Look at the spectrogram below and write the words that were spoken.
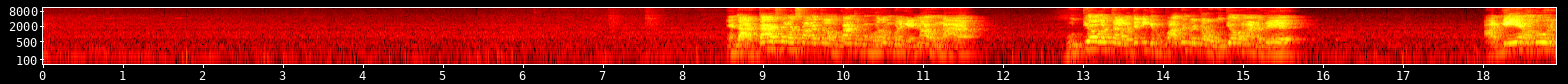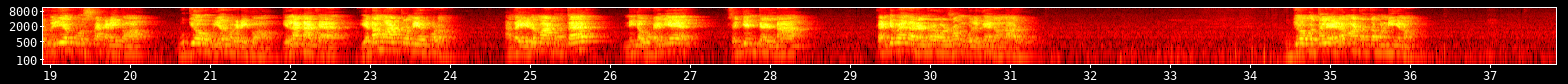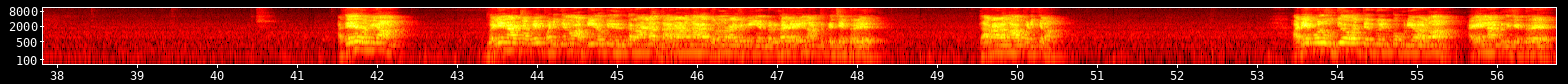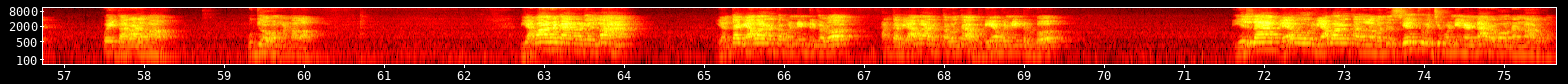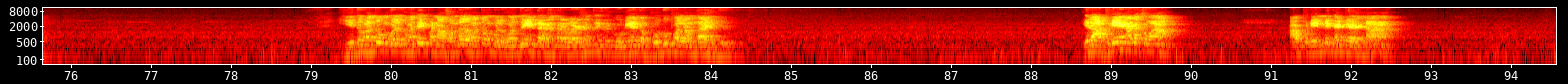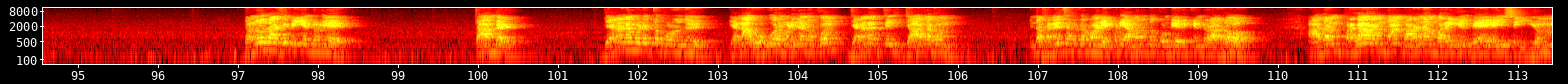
இந்த அர்த்தாசிரம ஸ்தானத்தில் உட்காந்துருக்கும் போது உங்களுக்கு என்ன ஆகும்னா உத்தியோகத்தில் வந்து நீங்கள் இப்போ பார்த்துட்டு இருக்கிற உத்தியோகமானது அங்கேயே வந்து ஒரு பெரிய போஸ்டாக கிடைக்கும் உத்தியோக உயர்வு கிடைக்கும். இல்லைனாக்க இடமாற்றம் ஏற்படும். அந்த இடமாற்றத்தை நீங்கள் உடனே செஞ்சுட்டேன்னா கண்டிப்பாக இந்த ரெண்டரை வருஷம் உங்களுக்கு நல்லா இருக்கும். உத்தியோகத்தில் இடமாற்றத்தை பண்ணிக்கணும். அதே சமயம் வெளிநாட்டில் போய் படிக்கணும் அப்படின்னு இருக்கிறனால தாராளமாக தனுராஜ மையன்பர்கள் அயல்நாட்டுக்கு சென்று தாராளமாக படிக்கலாம். அதே போல் உத்தியோகத்திற்கு இருக்கக்கூடியவர்களும் அயல் நாட்டுக்கு சென்று போய் தாராளமாக உத்தியோகம் பண்ணலாம். வியாபாரக்காரர்கள் எல்லாம் எந்த வியாபாரத்தை பண்ணிட்டு இருக்கோ அந்த வியாபாரத்தை வந்து அப்படியே பண்ணிட்டு இருக்கோ இல்லை வேற ஒரு வியாபாரத்தை அதில் வந்து சேர்த்து வச்சு பண்ணினேன்னா ரொம்ப நன்னா இருக்கும். இது வந்து உங்களுக்கு வந்து இப்போ நான் சொன்னது வந்து உங்களுக்கு வந்து இந்த ரெண்டரை வருஷத்துக்கு இருக்கக்கூடிய இந்த பொது பலன் தான் இது. இது அப்படியே நடக்குமா? அப்படின்னு கேட்டேன்னா தனுராசி மெய்யன்றே தாங்கள் ஜனனம் எடுத்த பொழுது ஏன்னா ஒவ்வொரு மனிதனுக்கும் ஜனனத்தில் ஜாதகம் இந்த சனீஸ்வர பகவான் எப்படி அமர்ந்து கொண்டிருக்கின்றாரோ அதன் பிரகாரம் தான் மரணம் வரையில் வேலை செய்யும்.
